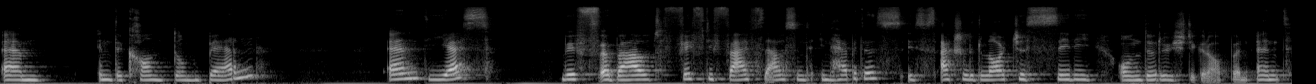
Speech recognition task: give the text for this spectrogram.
um, in the canton Bern, and yes, with about 55,000 inhabitants, is actually the largest city on the Röstigraben and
